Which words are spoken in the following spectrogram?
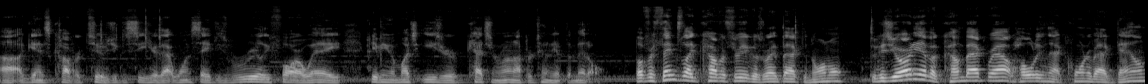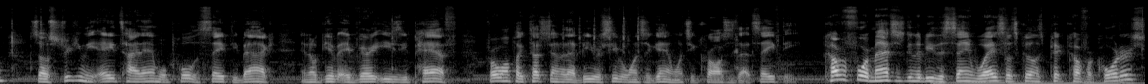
uh, against cover two. As you can see here, that one safety is really far away, giving you a much easier catch and run opportunity up the middle. But for things like cover three, it goes right back to normal because you already have a comeback route holding that cornerback down. So streaking the A tight end will pull the safety back and it'll give a very easy path for a one play touchdown to that B receiver once again once he crosses that safety. Cover four match is going to be the same way, so let's go and let's pick cover quarters.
